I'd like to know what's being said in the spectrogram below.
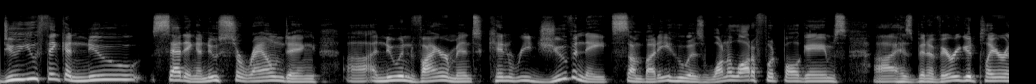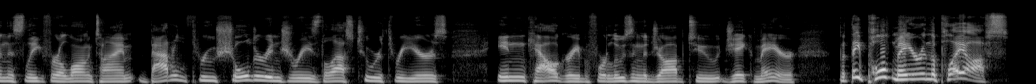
Do you think a new setting, a new surrounding, uh, a new environment can rejuvenate somebody who has won a lot of football games, uh, has been a very good player in this league for a long time, battled through shoulder injuries the last two or three years in Calgary before losing the job to Jake Maier. But they pulled Maier in the playoffs,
